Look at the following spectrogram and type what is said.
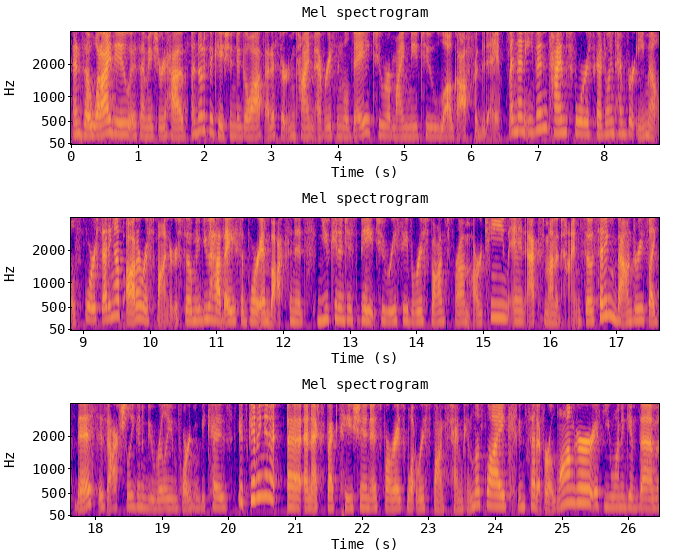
And so what I do is I make sure to have a notification to go off at a certain time every single day to remind me to log off for the day. And then even times for scheduling time for emails or setting up autoresponders. So maybe you have a support inbox and it's you can anticipate to receive a response from our team in X amount of time. So setting boundaries like this is actually going to be really important important because it's giving a, an expectation as far as what response time can look like. You can set it for longer if you want to give them,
